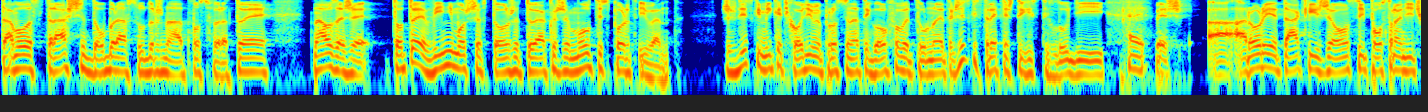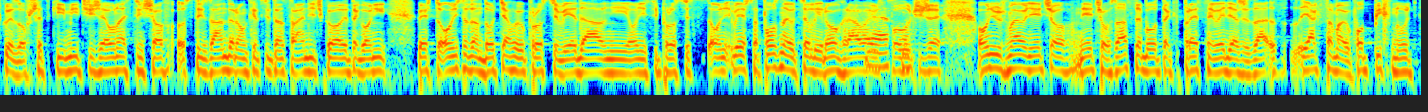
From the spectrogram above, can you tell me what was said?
tam bola strašne dobrá súdržná atmosféra. To je naozaj, že toto je výnimočné v tom, že to je akože multisport event. Že vždycky my, keď chodíme proste na tie golfové turnaje, tak vždy stretneš tých istých ľudí. Hej. Vieš, a, a Rory je taký, že on si postrandičkuje so všetkými, čiže on aj s tým, šof, s tým Zanderom, keď si tam strandičkovali, tak oni, vieš to, oni sa tam doťahujú proste v jedálni, oni si proste, oni, vieš, sa poznajú celý rok, hrávajú Jasne. spolu, čiže oni už majú niečo, niečo za sebou, tak presne vedia, že za, jak sa majú podpichnúť.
